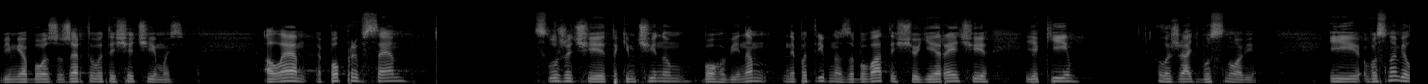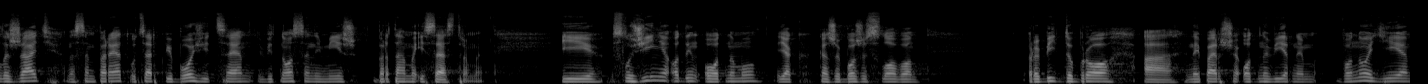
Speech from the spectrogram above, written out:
в ім'я Боже, жертвувати ще чимось. Але, попри все, служачи таким чином Богові, нам не потрібно забувати, що є речі, які лежать в основі. І в основі лежать насамперед у церкві Божій це відносини між братами і сестрами. І служіння один одному, як каже Боже Слово, робіть добро, а найперше одновірним, воно є,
